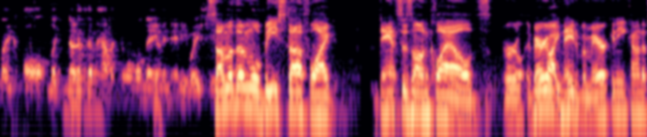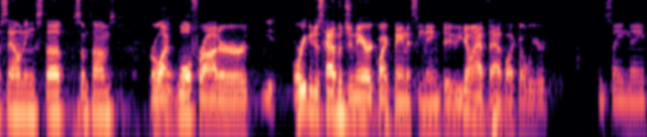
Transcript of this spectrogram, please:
like all, like none Yeah. of them have a normal name Yeah. in any way. some of them will be stuff like dances on clouds or very like Native American-y kind of sounding stuff sometimes, or like Wolf Rider, or, you can just have a generic like fantasy name too. You don't have to have like a weird, insane name.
